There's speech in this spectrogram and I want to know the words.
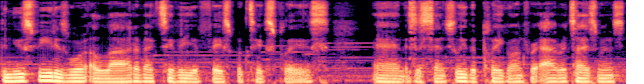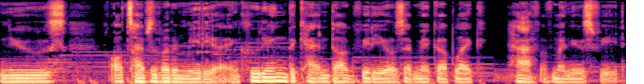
the newsfeed is where a lot of activity of Facebook takes place, and it's essentially the playground for advertisements, news, all types of other media, including the cat and dog videos that make up like half of my newsfeed.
